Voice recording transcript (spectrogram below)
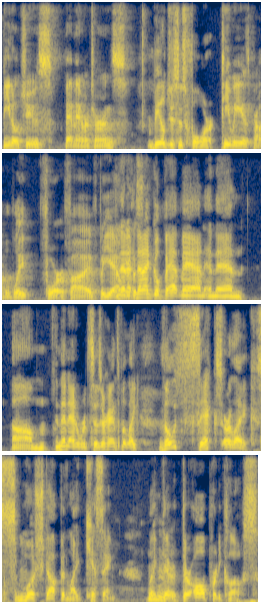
Beetlejuice, Batman Returns. Beetlejuice is four. Pee Wee is probably four or five, but yeah, And then, we have a- then I'd go Batman, and then um, and then Edward Scissorhands. But like those six are like smushed up and like kissing. Like they're they're all pretty close.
